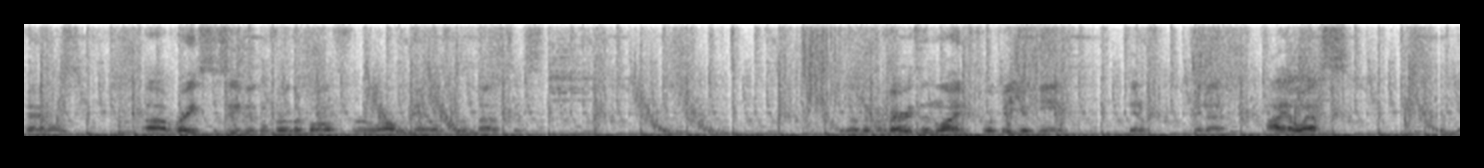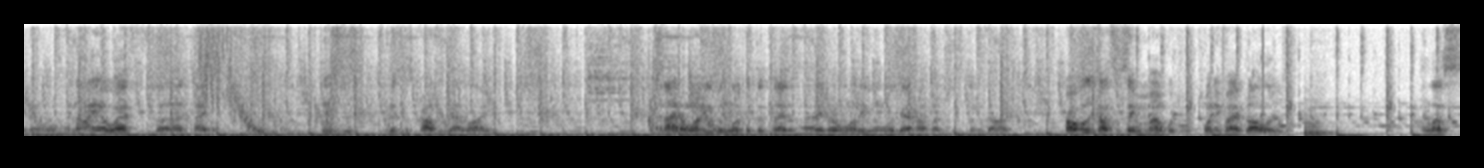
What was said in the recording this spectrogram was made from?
panels. Uh, race to see who can throw their ball through all the panels the fastest. You know, there's a very thin line to a video game in a, in a iOS, you know, an iOS uh, title. This is this is crossing that line. And I don't want to even look at the title. I don't want to even look at how much this game costs. Probably costs the same amount, which was $25. Unless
